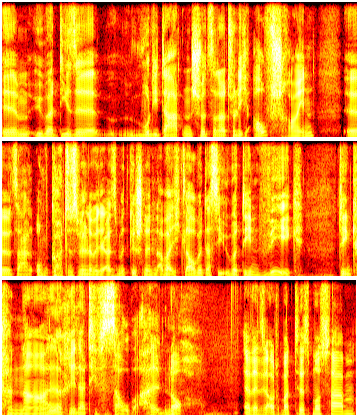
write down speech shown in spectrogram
ähm, über diese, wo die Datenschützer natürlich aufschreien, äh, sagen, um Gottes Willen, da wird ja alles mitgeschnitten. Aber ich glaube, dass sie über den Weg den Kanal relativ sauber halten. Noch. Äh, wenn sie Automatismus haben,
